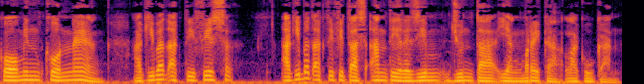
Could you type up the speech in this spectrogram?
Ko Min Ko Neng akibat aktivis akibat aktivitas anti-rezim junta yang mereka lakukan.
